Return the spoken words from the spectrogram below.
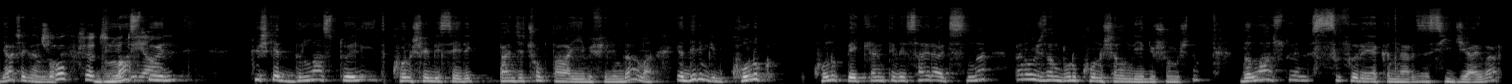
Gerçekten bu. Çok The kötüydü Last ya. Duel keşke The Last Duel'i konuşabilseydik. Bence çok daha iyi bir filmdi ama ya dediğim gibi konuk konuk beklenti vesaire açısından ben o yüzden bunu konuşalım diye düşünmüştüm. The Last Duel'de sıfıra yakın neredeyse CGI var.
